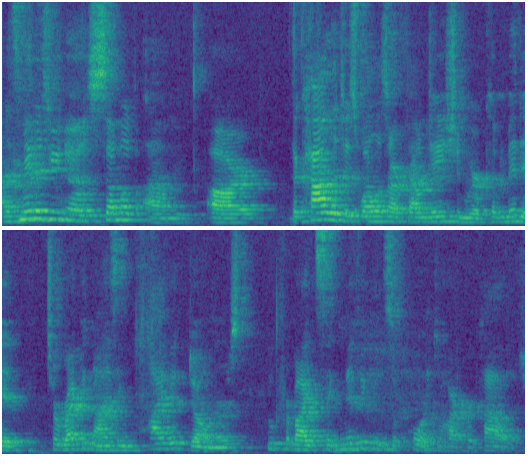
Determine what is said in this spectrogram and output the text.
as many as you know, some of um, our, the college as well as our foundation, we're committed to recognizing private donors who provide significant support to Harper College.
